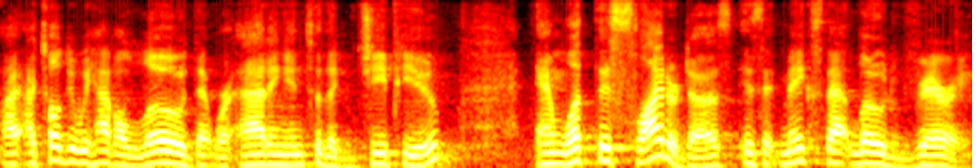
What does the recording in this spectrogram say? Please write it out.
I, I, told you we have a load that we're adding into the GPU, and what this slider does is it makes that load vary.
